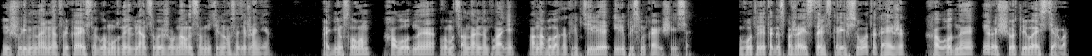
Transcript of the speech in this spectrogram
лишь временами отвлекаясь на гламурные глянцевые журналы сомнительного содержания. Одним словом, холодная в эмоциональном плане, она была как рептилия или присмыкающаяся. Вот и эта госпожа Эстель, скорее всего, такая же, холодная и расчетливая стерва.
